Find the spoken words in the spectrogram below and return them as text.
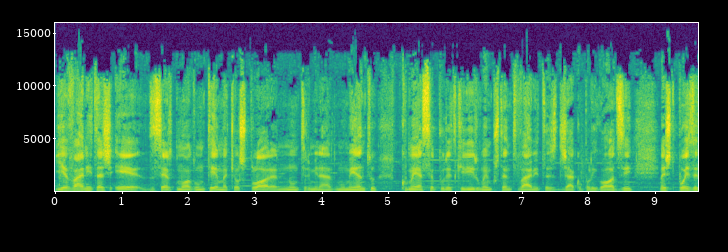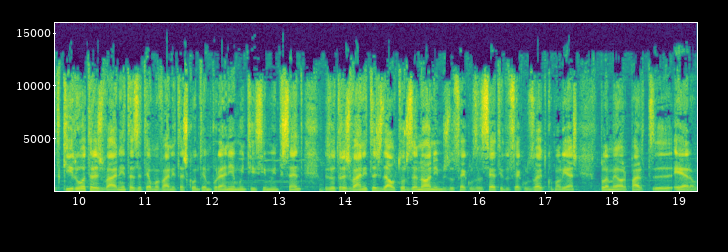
E a Vanitas é, de certo modo, um tema que ele explora num determinado momento. Começa por adquirir uma importante Vanitas de Jacopo Ligozzi, mas depois adquire outras vanitas, até uma vanitas contemporânea, muitíssimo interessante, mas outras vanitas de autores anónimos do século XVII e do século XVIII, como aliás pela maior parte eram.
